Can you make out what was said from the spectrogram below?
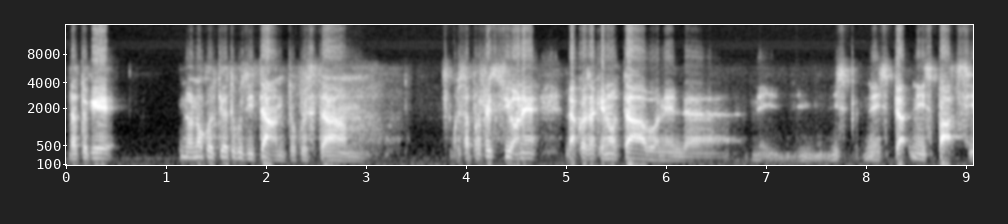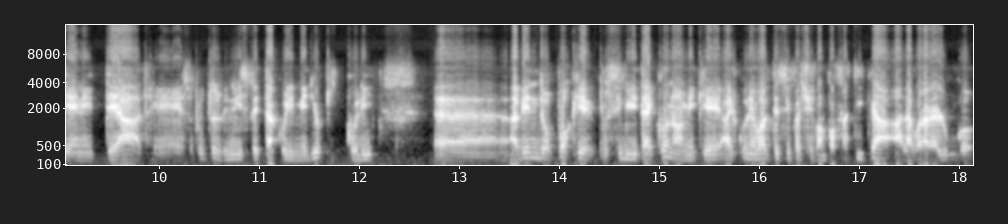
dato che non ho coltivato così tanto questa, questa professione, la cosa che notavo nel, nei, nei, nei, spazi e nei teatri e soprattutto negli spettacoli medio-piccoli, eh, avendo poche possibilità economiche, alcune volte si faceva un po' fatica a lavorare a lungo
